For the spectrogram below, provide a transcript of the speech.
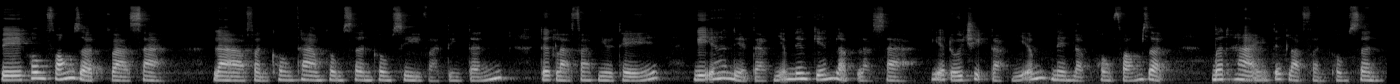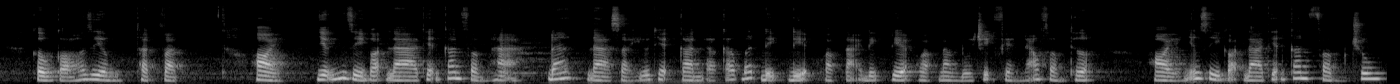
Vì không phóng giật và xả là phần không tham, không sân, không si và tinh tấn, tức là pháp như thế. Nghĩa lìa tạp nhiễm nên kiến lập là xả, nghĩa đối trị tạp nhiễm nên lập không phóng giật. Bất hại tức là phần không sân, không có riêng thật vật. Hỏi, những gì gọi là thiện căn phẩm hạ Đáp là sở hữu thiện căn ở các bất định địa hoặc tại định địa hoặc năng đối trị phiền não phẩm thượng. Hỏi những gì gọi là thiện căn phẩm trung.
